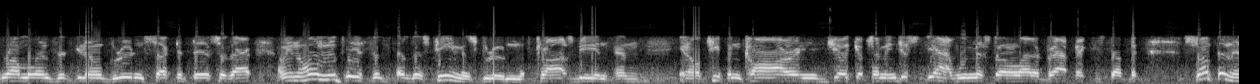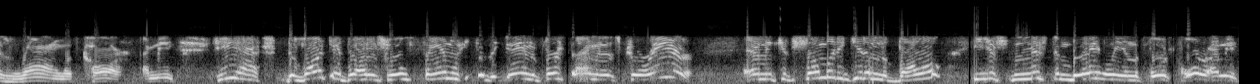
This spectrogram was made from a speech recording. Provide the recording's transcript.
rumblings that you know Gruden sucked at this or that. I mean, the whole nucleus of, of this team is Gruden with Crosby and, and you know keeping Carr and Jacobs. I mean, just yeah, we missed on a lot of draft picks and stuff, but something is wrong with Carr. I mean, he had Davante brought his whole family to the game the first time in his career. I mean, could somebody get him the ball? He just missed him blatantly in the fourth quarter. I mean,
